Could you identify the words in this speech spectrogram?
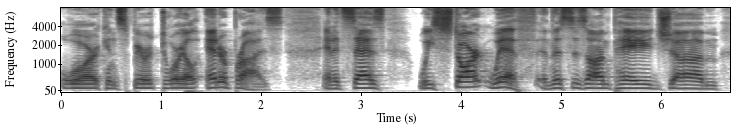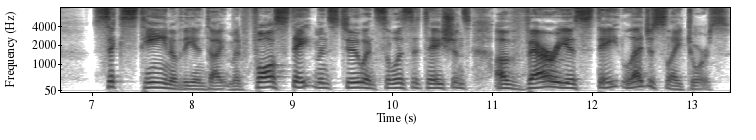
or conspiratorial enterprise. And it says, we start with, and this is on page um, 16 of the indictment, false statements to and solicitations of various state legislators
